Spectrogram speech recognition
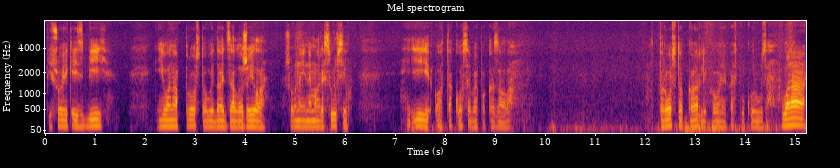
пішов якийсь збій. І вона просто, видать, заложила, що в неї нема ресурсів. І отако себе показала. Просто карлікова якась кукуруза. Вона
